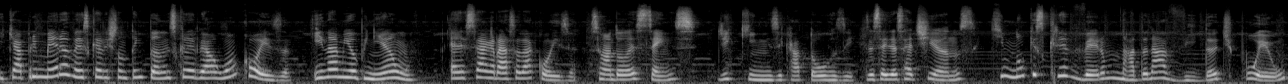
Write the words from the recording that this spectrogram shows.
e que é a primeira vez que eles estão tentando escrever alguma coisa. E na minha opinião, essa é a graça da coisa. São adolescentes de 15, 14, 16, 17 anos que nunca escreveram nada na vida, tipo eu,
